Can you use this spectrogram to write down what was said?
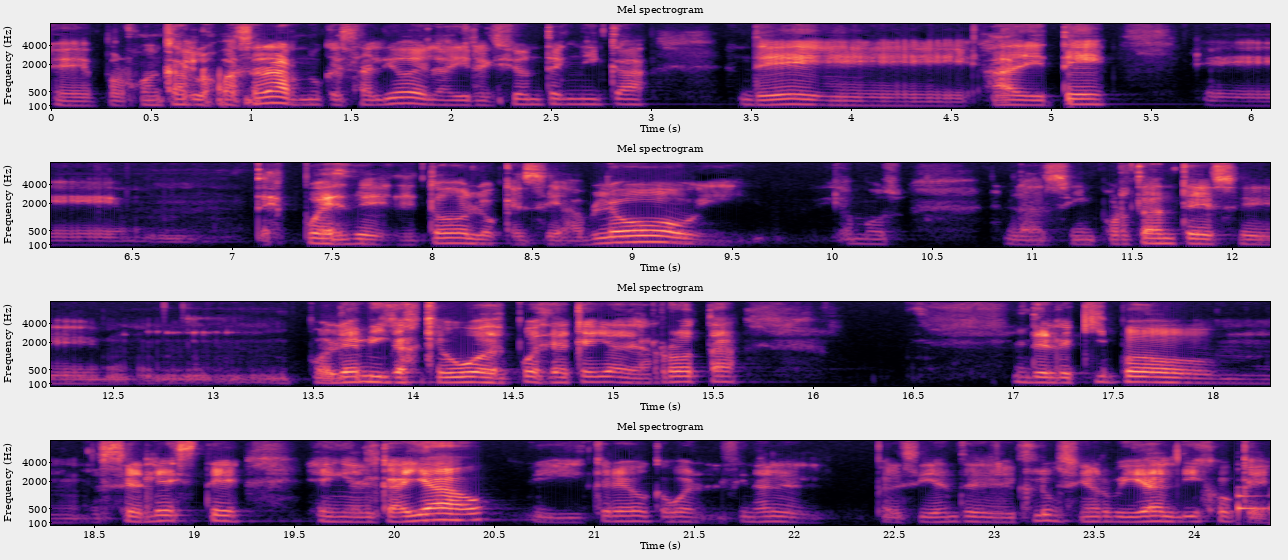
eh, por Juan Carlos Basalar, ¿no? que salió de la dirección técnica de ADT después de, de, todo lo que se habló y, digamos, las importantes eh, polémicas que hubo después de aquella derrota del equipo mm, celeste en el Callao. Y creo que bueno, al final el presidente del club, señor Vidal, dijo que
